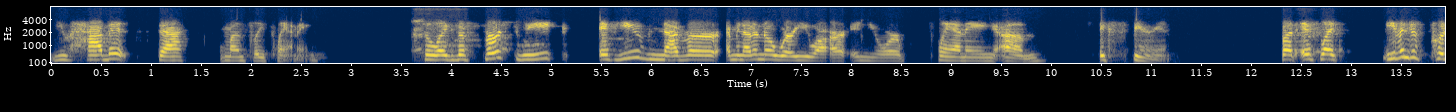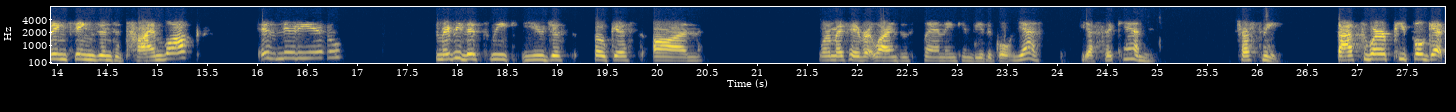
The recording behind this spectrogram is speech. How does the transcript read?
you habit stack monthly planning. So, like the first week, if you've never, I mean, I don't know where you are in your planning um, experience, but if like even just putting things into time blocks is new to you, maybe this week you just focus on one of my favorite lines is planning can be the goal. Yes, yes, it can. Trust me, That's where people get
